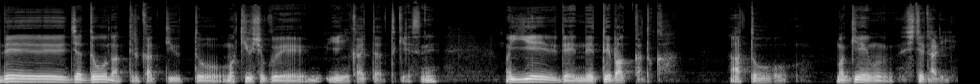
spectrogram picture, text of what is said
で、じゃあどうなってるかっていうと、まあ給食で家に帰った時ですね。まあ、家で寝てばっかとか、あと、まあゲームしてたり、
